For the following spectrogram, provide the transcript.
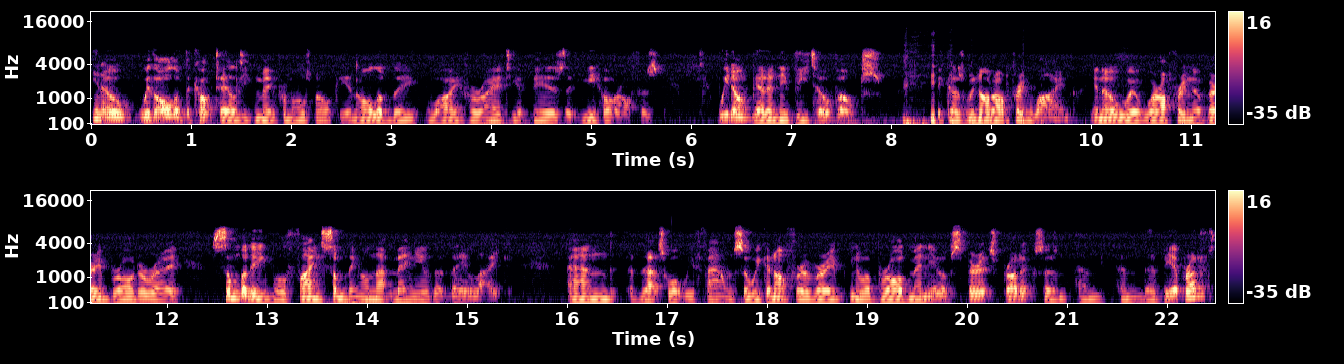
you know, with all of the cocktails you can make from Ole Smoky and all of the wide variety of beers that Yeehaw offers, we don't get any veto votes because we're not offering wine. You know, we're, we're offering a very broad array. Somebody will find something on that menu that they like. And that's what we found. So we can offer a very, you know, a broad menu of spirits products and and, and uh, beer products,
